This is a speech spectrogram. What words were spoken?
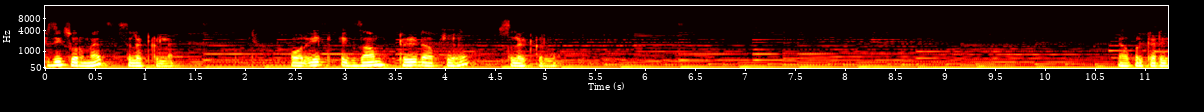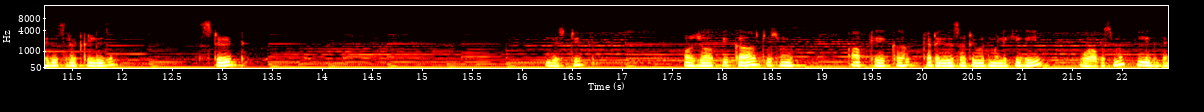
फिजिक्स और मैथ्स सेलेक्ट कर लें। और एक एग्ज़ाम ट्रेड आप जो है सेलेक्ट कर लें। यहाँ पर कैटेगरी सेलेक्ट कर लीजिए। स्टेट डिस्ट्रिक्ट और जो आपकी कास्ट उसमें आपके कैटेगरी सर्टिफिकेट में लिखी गई है, वो आप इसमें लिख दें।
